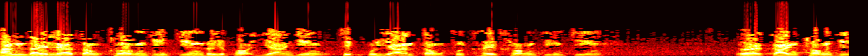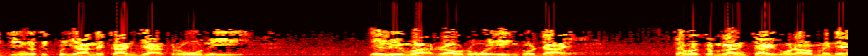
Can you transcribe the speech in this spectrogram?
ทำได้แล้วต้องคล่องจริง ๆ โดยเฉพาะอย่างยิ่งทิพกุยานต้องฝึกให้คล่องจริงๆว่าการคล่องจริงๆกับทิพกุยานในการอยากรู้นี่อย่าลืมว่าเรารู้เองก็ได้ แต่ว่ากำลังใจของเราไม่แน่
